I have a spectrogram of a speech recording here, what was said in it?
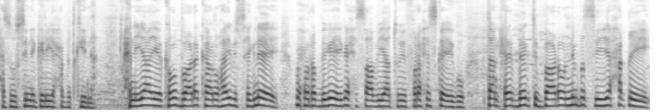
xasuusina geliya xabadkiinna xiniyaayiga kama baadho kaanu haybis xignee wuxuu rabbigay iga xisaabiyaa faraxiskaygu haddaan xeer beegti baadhoo ninba siiyo xaqii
